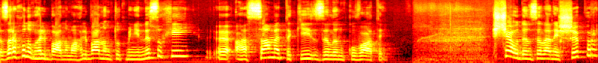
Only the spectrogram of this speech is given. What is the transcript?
За рахунок гальбанума. Гальбаном тут мені не сухий, е, а саме такий зеленкуватий. Ще один зелений шипр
